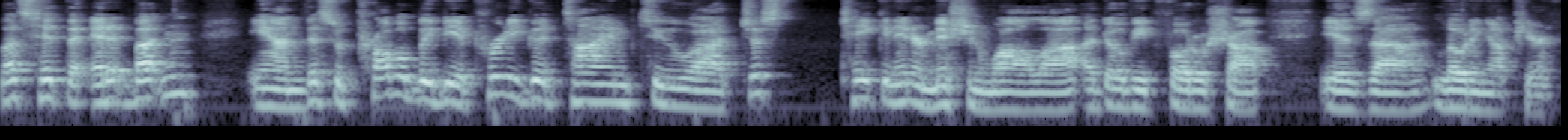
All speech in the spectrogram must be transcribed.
let's hit the edit button, and this would probably be a pretty good time to uh, just take an intermission while uh, Adobe Photoshop is uh, loading up here.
